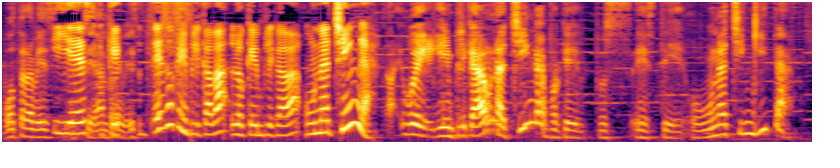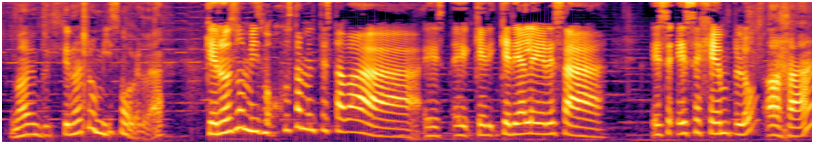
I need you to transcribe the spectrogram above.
otra vez Y es este, al que revés. eso que implicaba, lo que implicaba una chinga. Ay, implicaba una chinga porque pues este o una chinguita, no que no es lo mismo, ¿verdad? Que no es lo mismo. Justamente estaba, es- eh, quer- quería leer esa, ese, ese ejemplo. Ajá,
